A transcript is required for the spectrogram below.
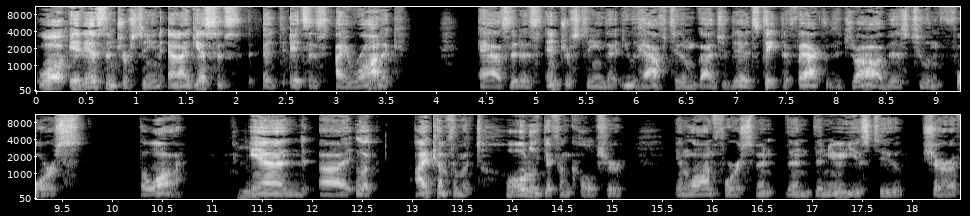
Well, it is interesting, and I guess it's it, it's as ironic as it is interesting that you have to. I'm glad you did state the fact that the job is to enforce the law. Mm-hmm. And uh, look, I come from a totally different culture in law enforcement than than you're used to, Sheriff.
